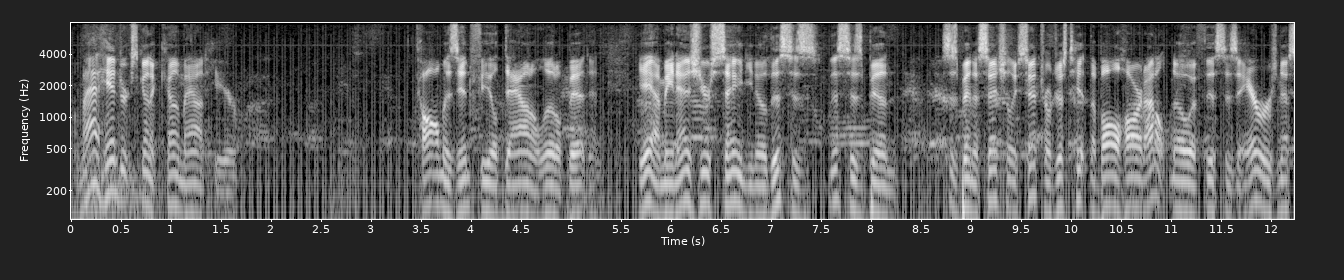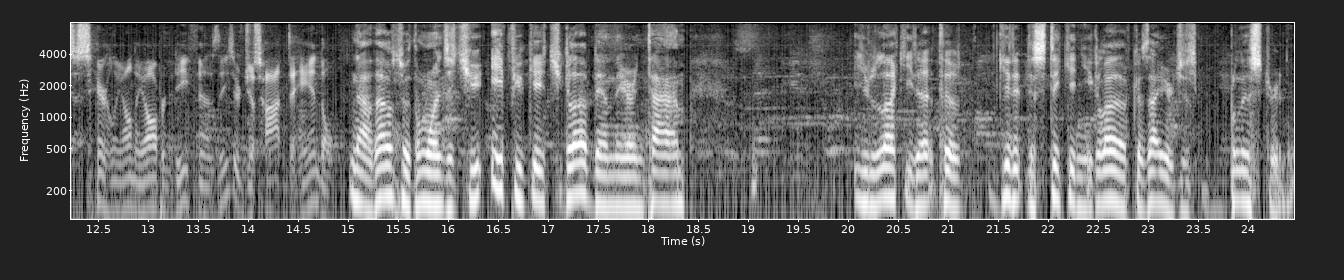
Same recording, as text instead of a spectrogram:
Well, Matt Hendricks going to come out here, calm his infield down a little bit, and yeah, I mean, as you're saying, you know, this is this has been this has been essentially Central just hitting the ball hard. I don't know if this is errors necessarily on the Auburn defense. These are just hot to handle. No, those are the ones that you, if you get your glove down there in time, you're lucky to, to get it to stick in your glove because they are just blistered.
